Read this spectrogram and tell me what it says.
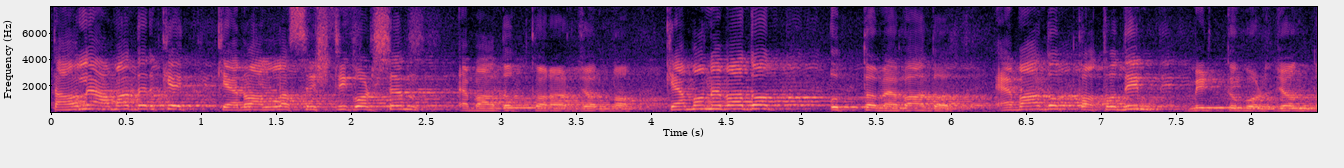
তাহলে আমাদেরকে কেন আল্লাহ সৃষ্টি করছেন? এবাদত করার জন্য। কেমন এবাদত? উত্তম এবাদত এবাদত কতদিন? মৃত্যু পর্যন্ত।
